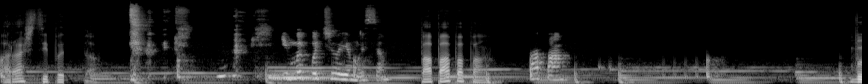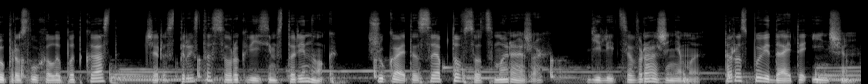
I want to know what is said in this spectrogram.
а рашці пизда. І ми почуємося. Па-па-па-па. Па-па! Ви прослухали подкаст через 348 сторінок. Шукайте Септо в соцмережах, діліться враженнями та розповідайте іншим.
